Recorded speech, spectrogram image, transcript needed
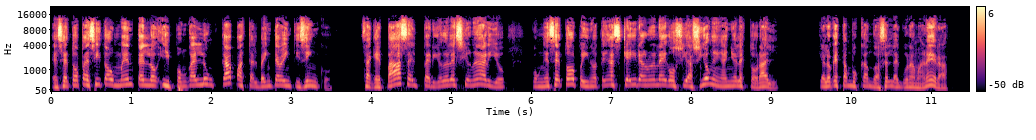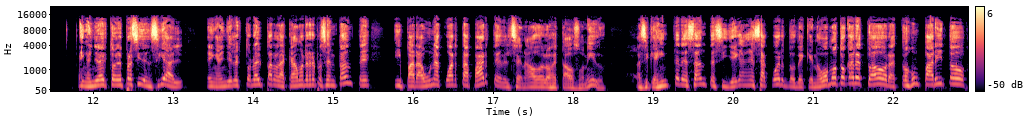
Ese topecito, aumentenlo y pónganle un cap hasta el 2025. O sea, que pase el periodo eleccionario con ese tope y no tengas que ir a una negociación en año electoral, que es lo que están buscando hacer de alguna manera. En año electoral presidencial, en año electoral para la Cámara de Representantes y para una cuarta parte del Senado de los Estados Unidos. Así que es interesante si llegan a ese acuerdo de que no vamos a tocar esto ahora, esto es un parito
